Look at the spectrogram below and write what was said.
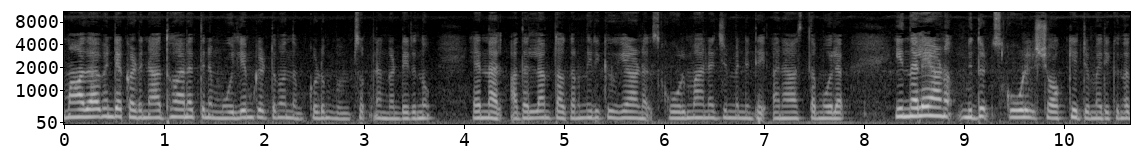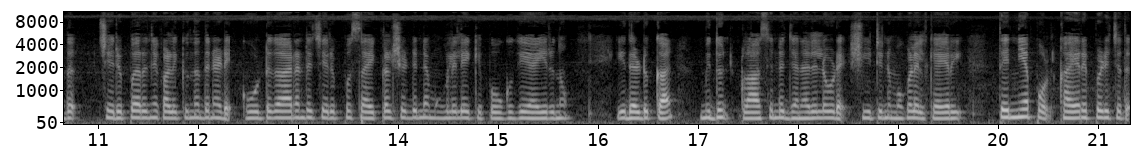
മാതാവിന്റെ കഠിനാധ്വാനത്തിന് മൂല്യം കിട്ടുമെന്നും കുടുംബം സ്വപ്നം കണ്ടിരുന്നു. എന്നാൽ അതെല്ലാം തകർന്നിരിക്കുകയാണ് സ്കൂൾ മാനേജ്മെന്റിന്റെ അനാസ്ഥ മൂലം. ഇന്നലെയാണ് മിഥുൻ സ്കൂളിൽ ഷോക്കേറ്റ് മരിക്കുന്നത്. ചെരുപ്പെറിഞ്ഞ് കളിക്കുന്നതിനിടെ കൂട്ടുകാരന്റെ ചെരുപ്പ് സൈക്കിൾ ഷെഡിന്റെ മുകളിലേക്ക് പോകുകയായിരുന്നു. ഇതെടുക്കാൻ മിഥുൻ ക്ലാസിന്റെ ജനലിലൂടെ ഷീറ്റിന് മുകളിൽ കയറി. തെന്നിയപ്പോൾ കയറിപ്പിടിച്ചത്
